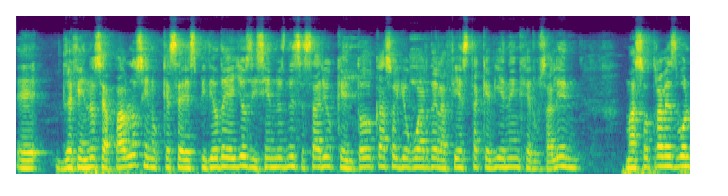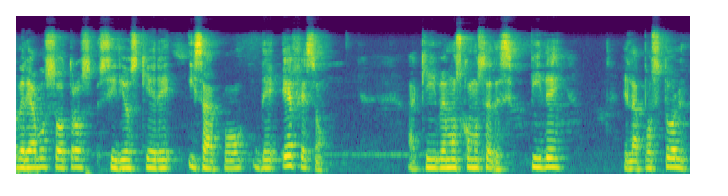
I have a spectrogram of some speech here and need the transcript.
eh, refiriéndose a Pablo, sino que se despidió de ellos diciendo es necesario que en todo caso yo guarde la fiesta que viene en Jerusalén, mas otra vez volveré a vosotros si Dios quiere y sapo de Éfeso. Aquí vemos cómo se despide el apóstol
